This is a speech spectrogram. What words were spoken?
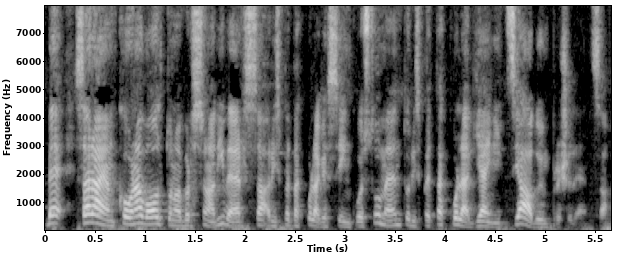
beh, sarai ancora una volta una persona diversa rispetto a quella che sei in questo momento, rispetto a quella che hai iniziato in precedenza.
